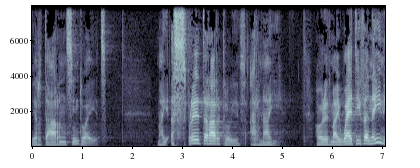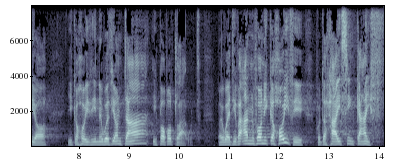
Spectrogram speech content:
i'r darn sy'n dweud, Mae ysbryd yr arglwydd arna i, oherwydd mae wedi fy neinio i gyhoeddi newyddion da i bobl glawd. Mae wedi fy anfon i gyhoeddi fod y rhai sy'n gaiff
